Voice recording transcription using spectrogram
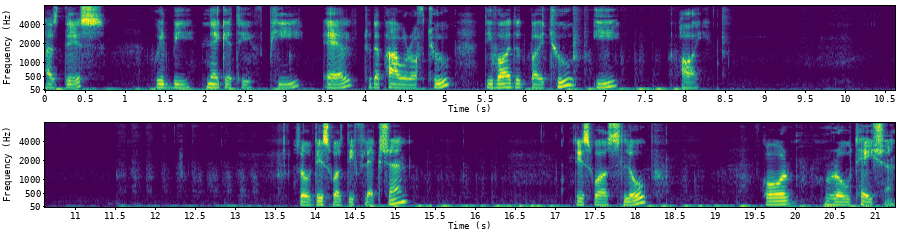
as this will be negative p l to the power of 2 divided by 2 e i. So this was deflection, this was slope or rotation.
